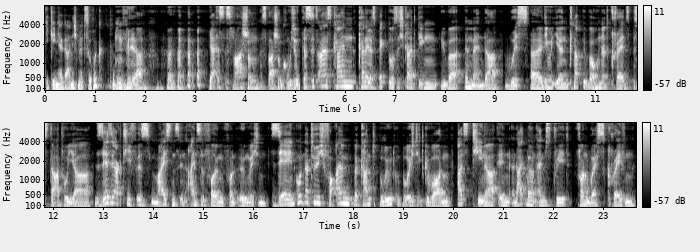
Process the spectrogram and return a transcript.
die gehen ja gar nicht mehr zurück. ja. ja, es, es war schon, es war schon komisch. Und das ist jetzt alles kein, keine Respektlosigkeit gegenüber Amanda Wiss, äh, die mit ihren knapp über 100 Credits bis dato ja sehr, sehr aktiv ist, meistens in Einzelfolgen von irgendwelchen Serien und natürlich vor allem bekannt, berühmt und berüchtigt geworden als Tina in A Nightmare on Elm Street von Wes Craven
